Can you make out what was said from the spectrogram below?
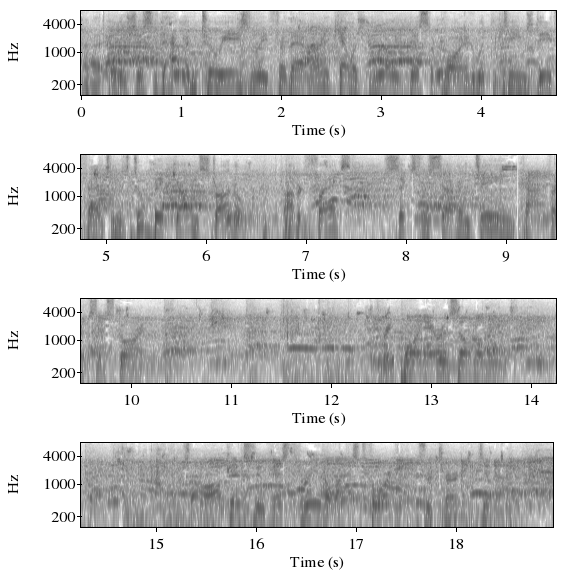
Uh, it was just, it happened too easily for them. Ernie Kent was really disappointed with the team's defense, and his two big guns struggled. Robert Franks, 6 for 17. Conference in scoring. Three-point Arizona lead. So Alkins, who missed three of the last four games, returning tonight.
